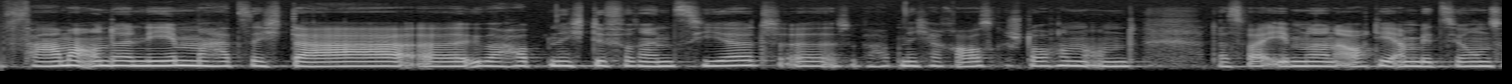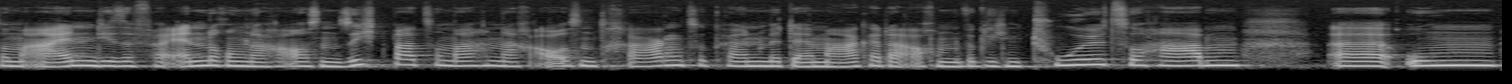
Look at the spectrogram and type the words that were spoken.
Pharmaunternehmen hat sich da äh, überhaupt nicht differenziert, äh, ist überhaupt nicht herausgestochen. Und das war eben dann auch die Ambition, zum einen diese Veränderung nach außen sichtbar zu machen, nach außen tragen zu können, mit der Marke da auch ein, wirklich Tool zu haben, äh, um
